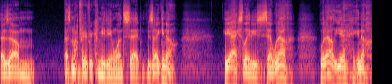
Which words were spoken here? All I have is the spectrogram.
As um as my favorite comedian once said, he's like, you know, he asked ladies, he said, without without your, you know,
